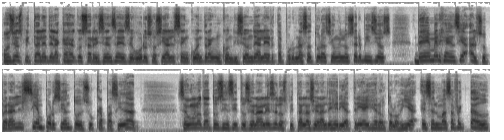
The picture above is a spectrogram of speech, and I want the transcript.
11 hospitales de la Caja Costarricense de Seguro Social se encuentran en condición de alerta por una saturación en los servicios de emergencia al superar el 100% de su capacidad. Según los datos institucionales, el Hospital Nacional de Geriatría y Gerontología es el más afectado,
